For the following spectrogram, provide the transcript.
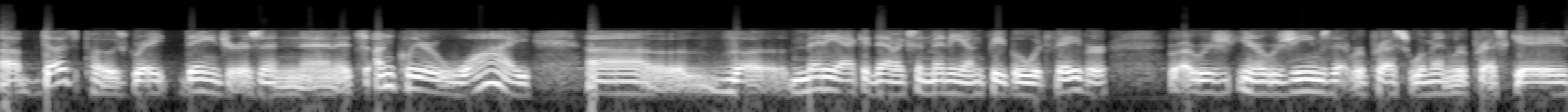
uh, does pose great dangers, and, and it's unclear why uh, the many academics and many young people would favor uh, you know regimes that repress women, repress gays,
